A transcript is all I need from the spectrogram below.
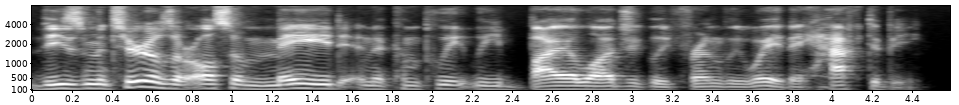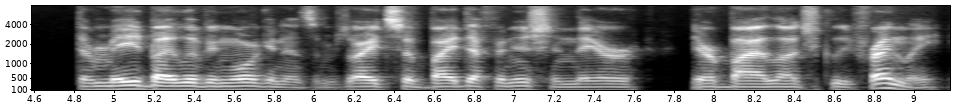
these materials are also made in a completely biologically friendly way. They have to be. They're made by living organisms, right? So by definition, they are they're biologically friendly.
